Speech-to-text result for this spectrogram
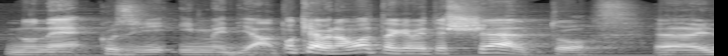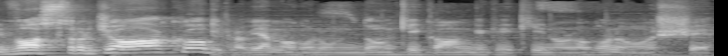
non è così immediato. Ok, una volta che avete scelto eh, il vostro gioco, proviamo con un Donkey Kong che chi non lo conosce,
